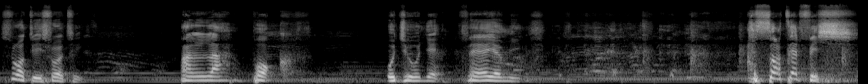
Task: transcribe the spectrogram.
Straw to Panla, pork. Ojonye, Fayami. Assorted fish.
